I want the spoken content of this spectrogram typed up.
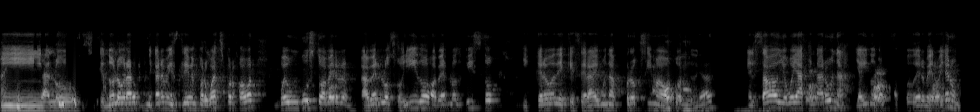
Y a los que no lograron comunicarme, me escriben por WhatsApp, por favor. Fue un gusto haber, haberlos oído, haberlos visto, y creo de que será en una próxima oportunidad. El sábado yo voy a agendar una, y ahí nos vamos a poder ver, ¿oyeron?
